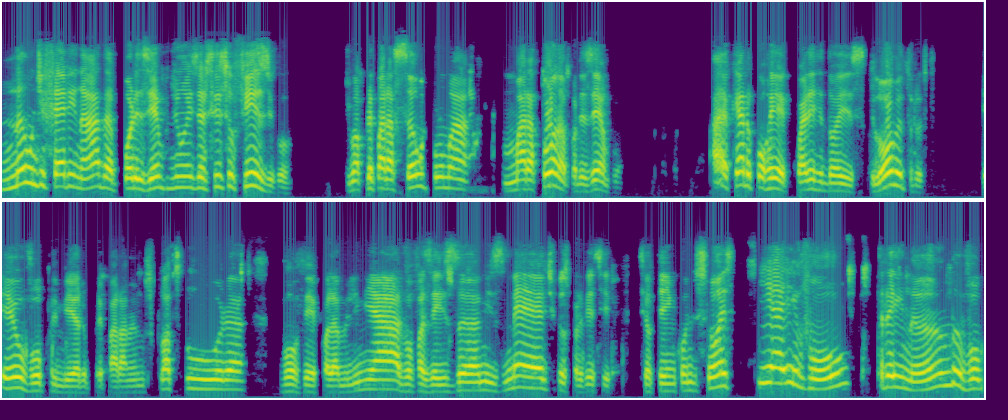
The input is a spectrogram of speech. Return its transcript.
Não difere nada, por exemplo, de um exercício físico, de uma preparação para uma maratona, por exemplo. Ah, eu quero correr 42 quilômetros, eu vou primeiro preparar minha musculatura, vou ver qual é o meu limiar, vou fazer exames médicos para ver se, se eu tenho condições, e aí vou treinando, vou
